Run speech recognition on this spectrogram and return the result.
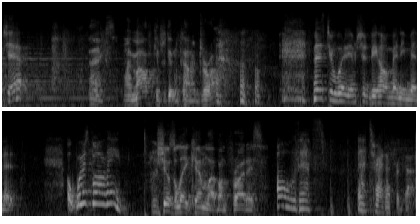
Here you Chip. Thanks. My mouth keeps getting kind of dry. Mr. Williams should be home any minute. Oh, where's Pauline? She has a late chem lab on Fridays. Oh, that's that's right. I forgot.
